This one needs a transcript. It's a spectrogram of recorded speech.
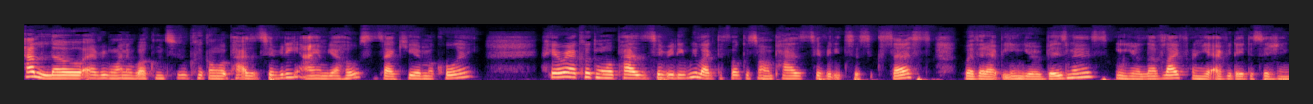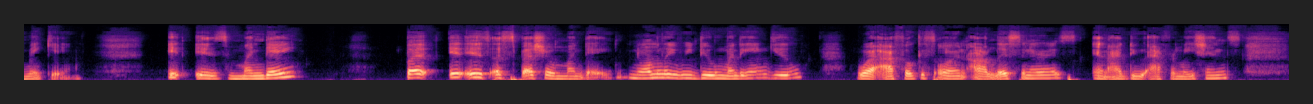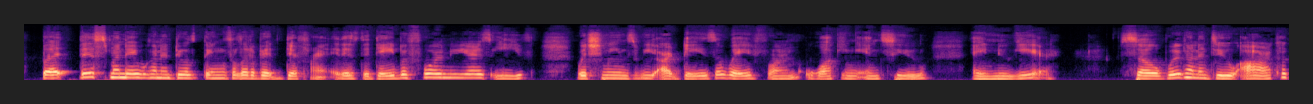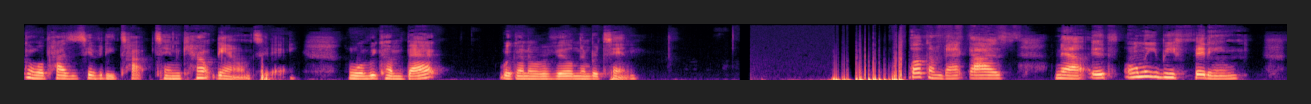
Hello, everyone, and welcome to Cooking with Positivity. I am your host, Zykia McCoy. Here at Cooking with Positivity, we like to focus on positivity to success, whether that be in your business, in your love life, or in your everyday decision making. It is Monday, but it is a special Monday. Normally, we do Monday and You, where I focus on our listeners and I do affirmations. But this Monday, we're going to do things a little bit different. It is the day before New Year's Eve, which means we are days away from walking into a new year. So, we're going to do our Cooking with Positivity top 10 countdown today. When we come back, we're going to reveal number 10. Welcome back, guys. Now, it's only befitting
